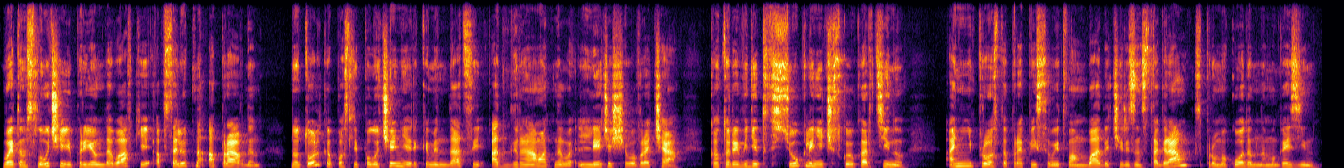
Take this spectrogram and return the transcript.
В этом случае прием добавки абсолютно оправдан, но только после получения рекомендаций от грамотного лечащего врача, который видит всю клиническую картину – они не просто прописывают вам БАДы через Инстаграм с промокодом на магазин.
